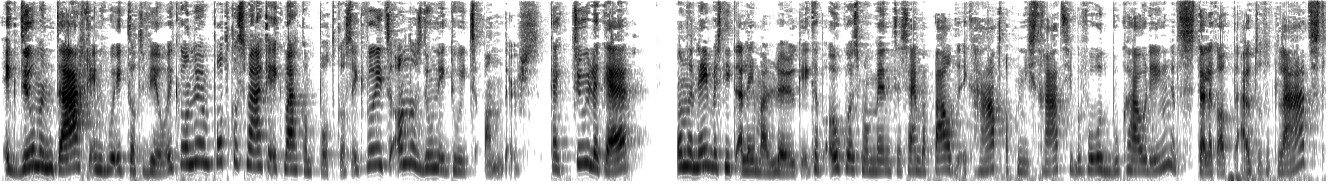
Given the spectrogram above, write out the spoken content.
ik deel mijn dagen in hoe ik dat wil. Ik wil nu een podcast maken, ik maak een podcast. Ik wil iets anders doen, ik doe iets anders. Kijk, tuurlijk hè, ondernemen is niet alleen maar leuk. Ik heb ook wel eens momenten, zijn bepaalde, ik haat administratie, bijvoorbeeld boekhouding. Dat stel ik altijd uit tot het laatst.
